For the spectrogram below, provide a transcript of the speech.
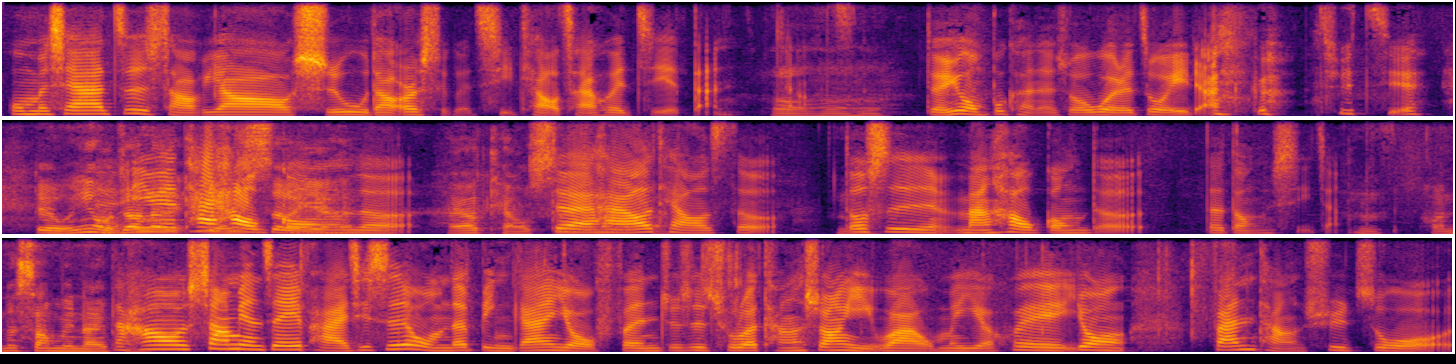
我们现在至少要十五到二十个起跳才会接单，这嗯样子。嗯嗯，对，因为我不可能说为了做一两个去接，对，我因为我知道因为太耗工了，还要调色，对，还要。调色，嗯都是蛮耗工的的东西，这样。嗯，好，那上面那一排然，后上面这一排，其实我们的饼干有分，就是除了糖霜以外，我们也会用翻糖去做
